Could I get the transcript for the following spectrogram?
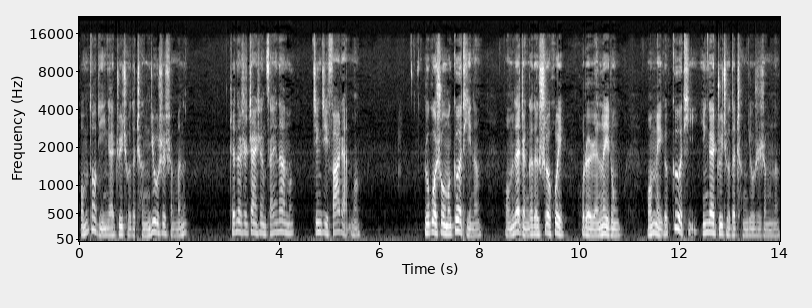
我们到底应该追求的成就是什么呢？真的是战胜灾难吗？经济发展吗？如果是我们个体呢？我们在整个的社会或者人类中，我们每个个体应该追求的成就是什么呢？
